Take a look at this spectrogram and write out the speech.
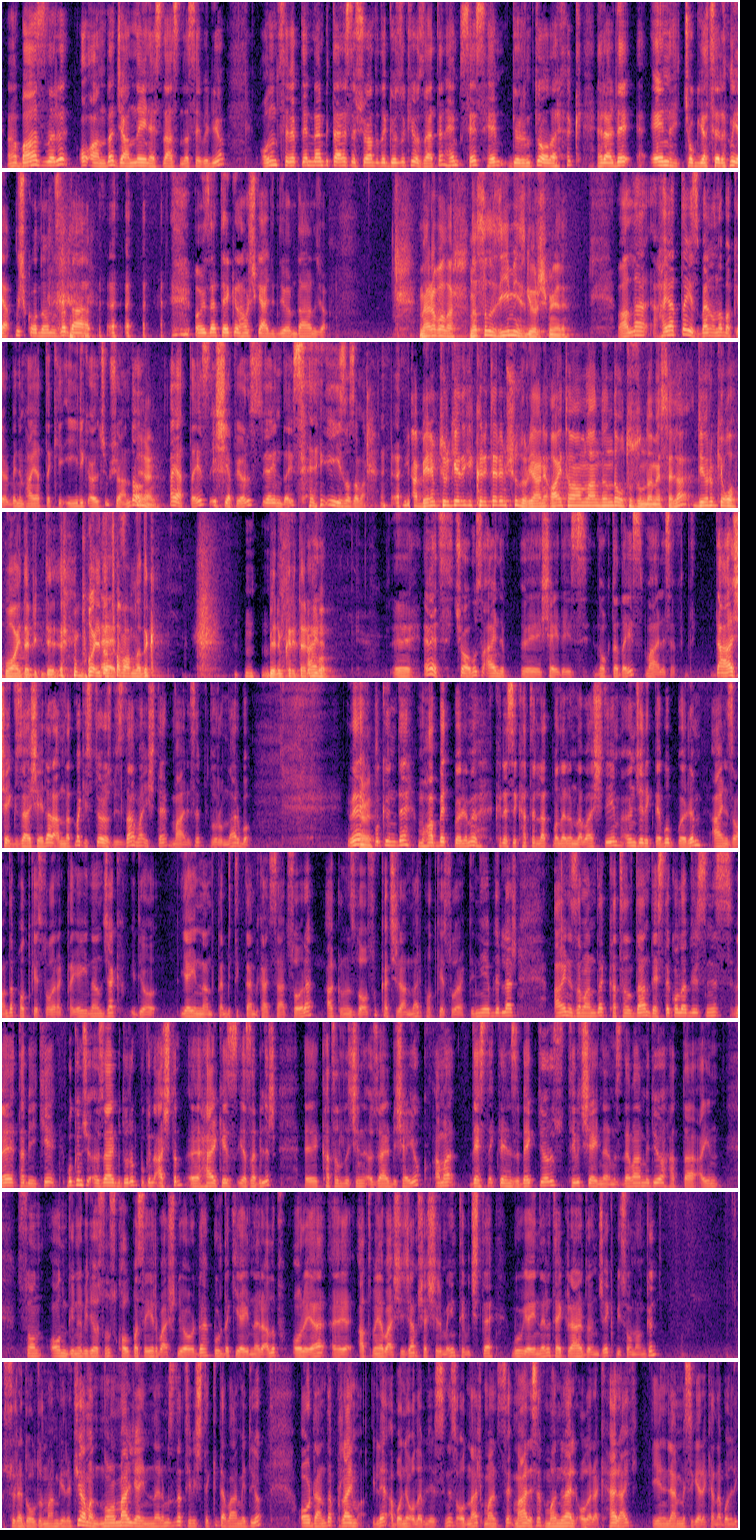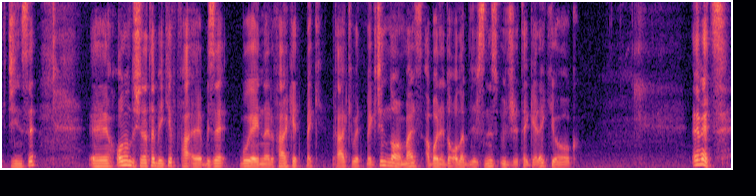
Ama bazıları o anda canlı yayın esnasında seviliyor. Onun sebeplerinden bir tanesi de şu anda da gözüküyor zaten. Hem ses hem görüntü olarak herhalde en çok yatırımı yapmış konuğumuzda Dağhan. o yüzden tekrar hoş geldin diyorum Dağhan Hocam. Merhabalar. Nasılsınız? İyi miyiz görüşmeyeli? Valla hayattayız. Ben ona bakıyorum. Benim hayattaki iyilik ölçüm şu anda o. Yani. Hayattayız, iş yapıyoruz, yayındayız. İyiyiz o zaman. ya benim Türkiye'deki kriterim şudur. Yani ay tamamlandığında 30'unda mesela diyorum ki oh bu ay da bitti. bu ayı da evet. tamamladık. benim kriterim Aynen. bu. Ee, evet, çoğumuz aynı e, şeydeyiz, noktadayız maalesef. Daha şey güzel şeyler anlatmak istiyoruz biz de ama işte maalesef durumlar bu. Ve evet. bugün de muhabbet bölümü klasik hatırlatmalarımla başlayayım. Öncelikle bu bölüm aynı zamanda podcast olarak da yayınlanacak. Video yayınlandıktan bittikten birkaç saat sonra aklınızda olsun. Kaçıranlar podcast olarak dinleyebilirler. Aynı zamanda katıldan destek olabilirsiniz ve tabii ki bugün özel bir durum. Bugün açtım. Ee, herkes yazabilir. Ee, katıldığı için özel bir şey yok ama desteklerinizi bekliyoruz. Twitch yayınlarımız devam ediyor. Hatta ayın Son 10 günü biliyorsunuz Kolpa Seyir başlıyor orada. Buradaki yayınları alıp oraya e, atmaya başlayacağım. Şaşırmayın Twitch'te bu yayınların tekrar dönecek bir son 10 gün. Süre doldurmam gerekiyor ama normal yayınlarımız da Twitch'teki devam ediyor. Oradan da Prime ile abone olabilirsiniz. Onlar maalesef, maalesef manuel olarak her ay yenilenmesi gereken abonelik cinsi. Ee, onun dışında tabii ki e, bize bu yayınları fark etmek, takip etmek için normal abone de olabilirsiniz. Ücrete gerek yok. Evet,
